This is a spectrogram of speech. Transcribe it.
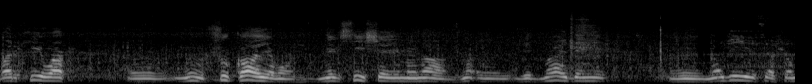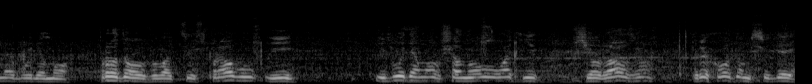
в архівах е, ну, шукаємо. Не всі ще імена е, віднайдені. Е, Надіюся, що ми будемо продовжувати цю справу і, і будемо вшановувати їх щоразу приходом сюди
